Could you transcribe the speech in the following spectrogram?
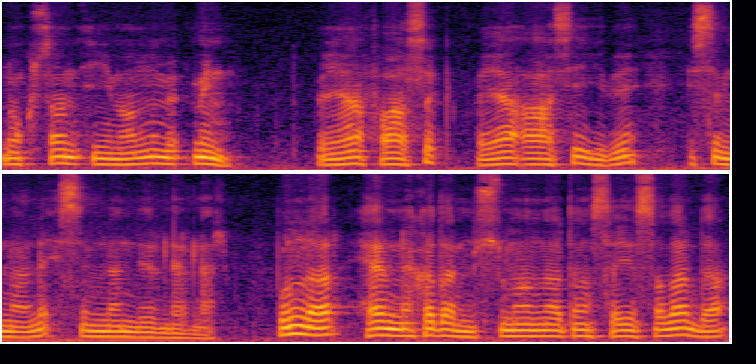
noksan imanlı mümin veya fasık veya asi gibi isimlerle isimlendirilirler. Bunlar her ne kadar Müslümanlardan sayılsalar da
